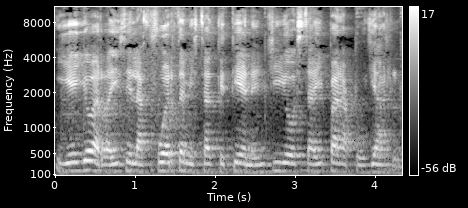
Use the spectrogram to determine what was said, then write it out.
Y ello a raíz de la fuerte amistad que tienen, Gio está ahí para apoyarlo.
